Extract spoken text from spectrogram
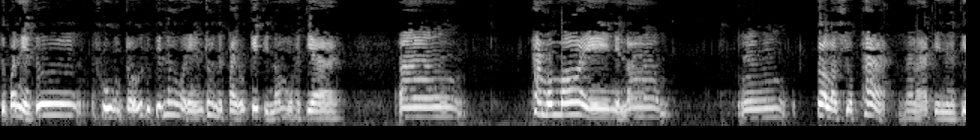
tụi bạn nè tôi hùng cho tụi thủ lo em cho nó bài ok, thì nó mua hạt tiền à tham mò mò ê nè nó có là số pha nó là thì nữa thì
